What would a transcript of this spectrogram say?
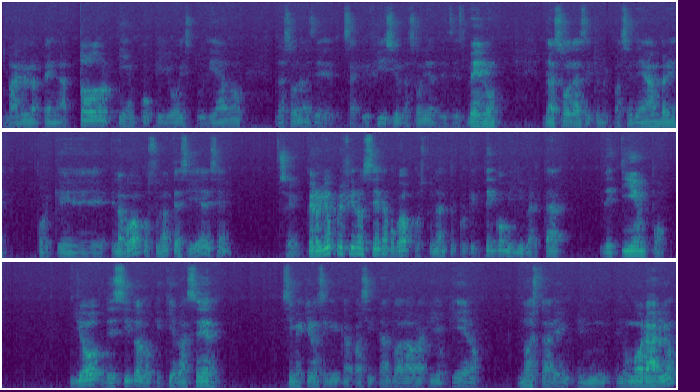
valió la pena todo el tiempo que yo he estudiado, las horas de sacrificio, las horas de desvelo, las horas de que me pasé de hambre, porque el abogado postulante así es, ¿eh? Sí. Pero yo prefiero ser abogado postulante porque tengo mi libertad de tiempo. Yo decido lo que quiero hacer. Si me quiero seguir capacitando a la hora que yo quiero. No estar en, un, en un horario,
